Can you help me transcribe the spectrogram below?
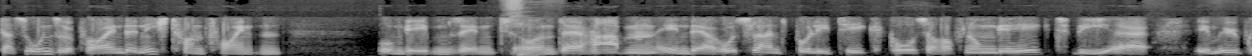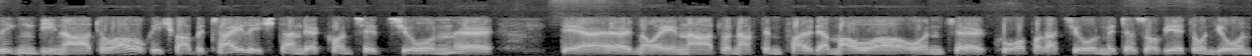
dass unsere Freunde nicht von Freunden umgeben sind hm. und äh, haben in der Russlandpolitik große Hoffnungen gehegt, wie äh, im Übrigen die NATO auch. Ich war beteiligt an der Konzeption äh, der äh, neuen NATO nach dem Fall der Mauer und äh, Kooperation mit der Sowjetunion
